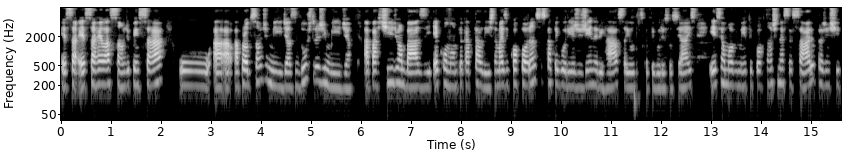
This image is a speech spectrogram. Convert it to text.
essa, essa relação de pensar o, a, a produção de mídia, as indústrias de mídia, a partir de uma base econômica capitalista, mas incorporando essas categorias de gênero e raça e outras categorias sociais, esse é um movimento importante e necessário para a gente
